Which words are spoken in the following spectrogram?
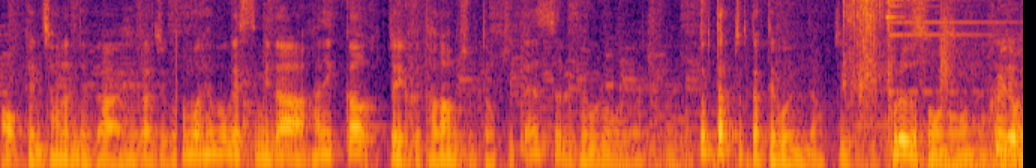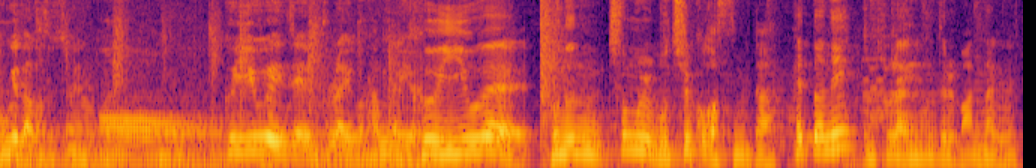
어 괜찮은 데다 해가지고 한번 해보겠습니다 하니까 갑자기 그 다다음 주부터 갑자기 댄스를 배우라고 해가지고 뚝딱뚝딱 되고 있는데 갑자기 프로듀서 원어원을 그 이제 거기 나갔었잖아요. 어, 그 이후에 이제 엠플라이거를 합류. 그 이후에 저는 춤을 못 출 것 같습니다 했더니 엠플라잉 형들을 만나게 됐죠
